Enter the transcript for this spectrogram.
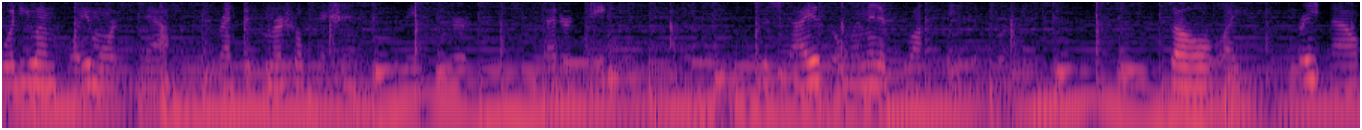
Would you employ more staff, rent a commercial kitchen to make better, better cake? The sky is the limit if you want to correctly. So, like, right now,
